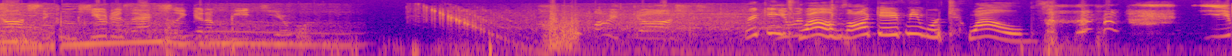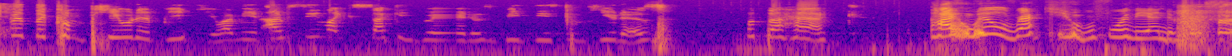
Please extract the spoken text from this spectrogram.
gosh, the computer's actually gonna beat you. Oh my gosh. Freaking Even- 12s. All it gave me were 12s. Even the computer beat you. I mean, I've seen like second graders beat these computers. What the heck? I will wreck you before the end of this.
